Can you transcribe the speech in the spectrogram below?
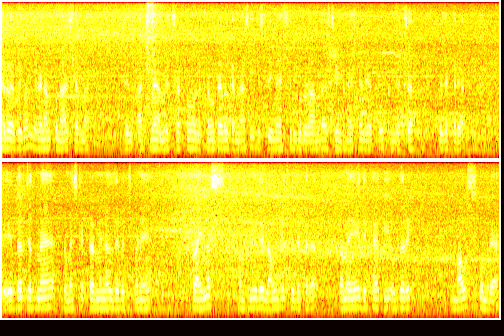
ਹੈਲੋ एवरीवन ਮੇਰਾ ਨਾਮ ਕੁਨਾਲ ਸ਼ਰਮਾ ਤੇ ਅੱਜ ਮੈਂ ਅੰਮ੍ਰਿਤਸਰ ਤੋਂ ਲਖਨਊ ਟਰੈਵਲ ਕਰਨਾ ਸੀ, ਜਿਸ ਲਈ ਮੈਂ ਸ਼੍ਰੀ ਗੁਰੂ ਰਾਮਦਾਸ ਜੀ ਇੰਟਰਨੈਸ਼ਨਲ 에ਅਰਪੋਰਟ ਅੰਮ੍ਰਿਤਸਰ ਵਿਜ਼ਿਟ ਕਰਿਆ। ਤੇ ਇੱਧਰ ਜਦ ਮੈਂ ਡੋਮੈਸਟਿਕ ਟਰਮੀਨਲ ਦੇ ਵਿੱਚ ਬਣੇ ਪ੍ਰਾਈਮਸ ਕੰਪਨੀ ਦੇ ਲਾਉਂਜ ਵਿੱਚ ਵਿਜ਼ਿਟ ਕਰਿਆ, ਤਾਂ ਮੈਂ ਇਹ ਦੇਖਿਆ ਕਿ ਉੱਧਰ ਇੱਕ ਮਾਊਸ ਘੁੰਮ ਰਿਹਾ ਹੈ।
